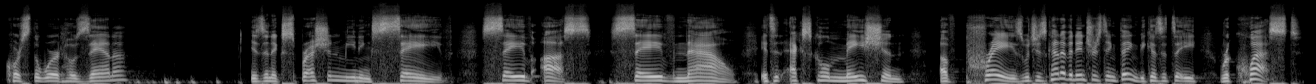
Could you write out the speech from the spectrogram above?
Of course, the word Hosanna is an expression meaning save, save us, save now. It's an exclamation of praise, which is kind of an interesting thing because it's a request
